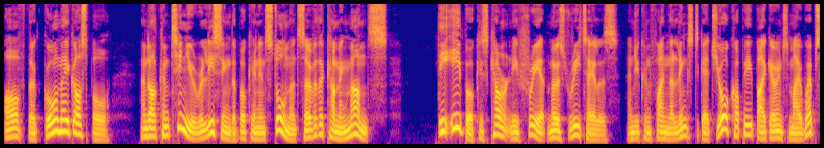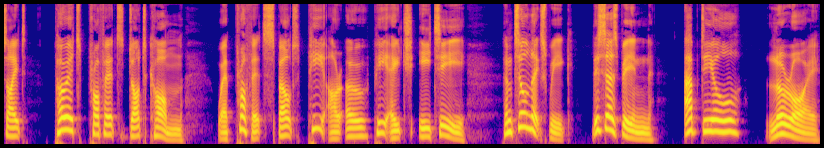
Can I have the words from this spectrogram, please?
of The Gourmet Gospel, and I'll continue releasing the book in installments over the coming months. The ebook is currently free at most retailers, and you can find the links to get your copy by going to my website, poetprophet.com, where prophet spelt P R O P H E T. Until next week, this has been Abdiel Leroy.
